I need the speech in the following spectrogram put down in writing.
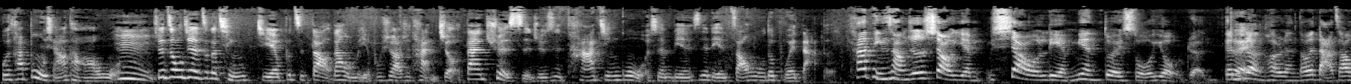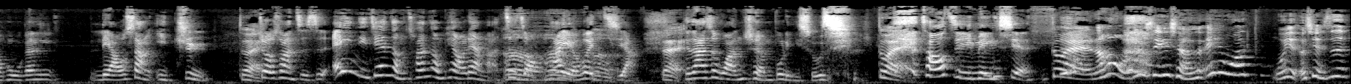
或者他不想要讨好我。嗯，就中间的这个情节不知道，但我们也不需要去探究。但确实就是他经过我身边是连招呼都不会打的。他平常就是笑颜笑脸面对所有人，跟任何人都会打招呼，跟聊上一句。对，就算只是哎、欸，你今天怎么穿这么漂亮啊？这种他也会讲、嗯嗯。对，可是他是完全不理舒淇。对，超级明显。对，然后我就心里想说，哎、欸，我我也，而且是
